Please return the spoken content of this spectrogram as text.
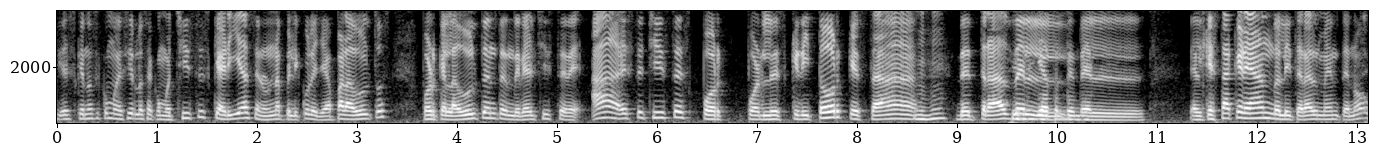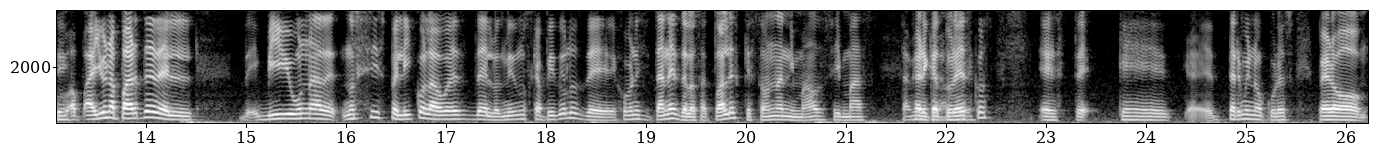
es que no sé cómo decirlo, o sea, como chistes que harías en una película ya para adultos, porque el adulto entendería el chiste de, ah, este chiste es por, por el escritor que está detrás del, del, el que está creando literalmente, ¿no? Hay una parte del, vi una de, no sé si es película o es de los mismos capítulos de Jóvenes Titanes, de los actuales, que son animados así más caricaturescos, este, que, eh, término curioso, pero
